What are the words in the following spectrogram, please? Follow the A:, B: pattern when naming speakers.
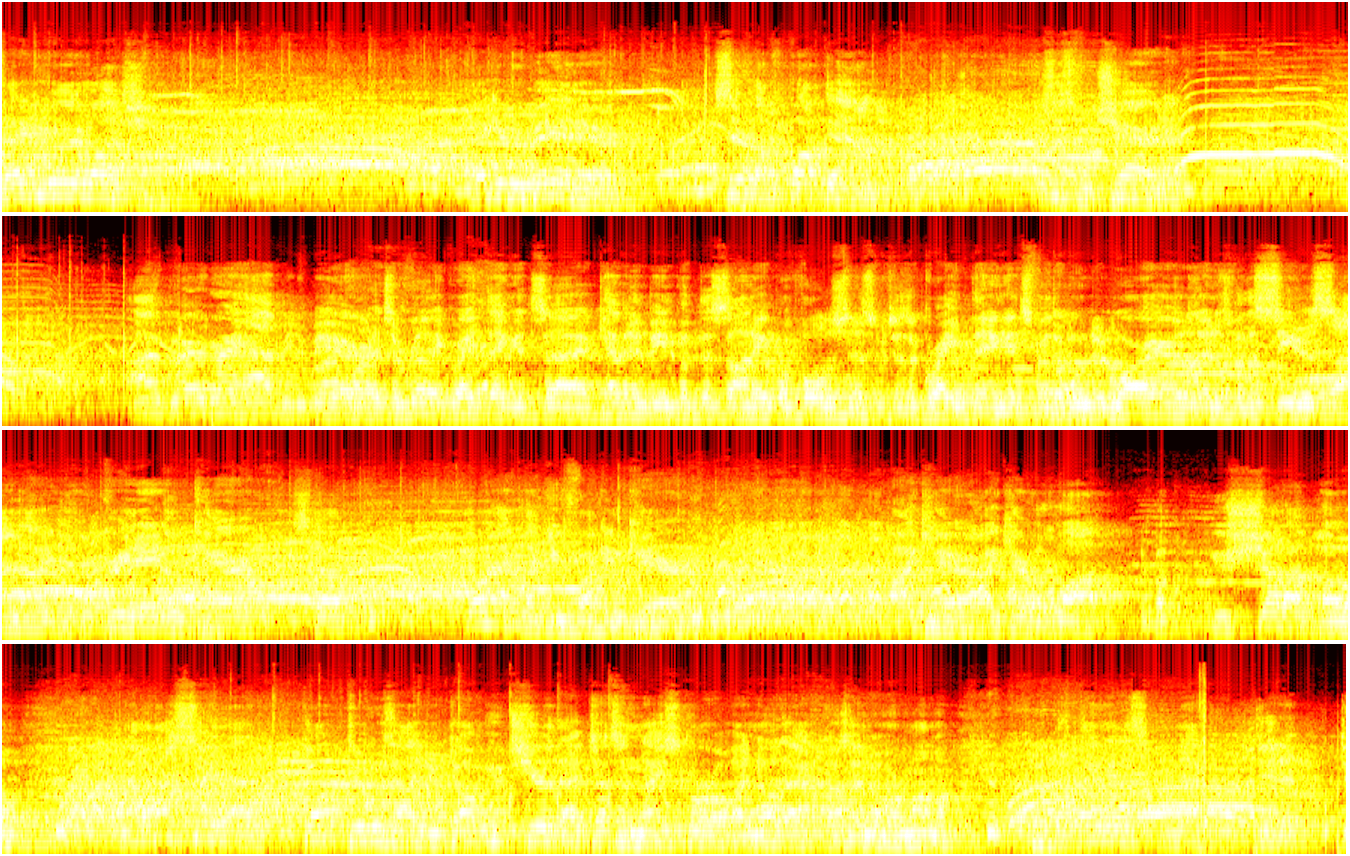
A: Thank you very much. Thank you for being here. Sit the fuck down. This is for charity. I'm very, very happy to be here. It's a really great thing. It's uh, Kevin and Bean put this on April Foolishness, which is a great thing. It's for the wounded warriors and it's for the Cedar Sinai prenatal care stuff. Don't act like you fucking care. I care. I care a lot. You shut up, ho. Now, when I say that, don't do as I do. Don't you cheer that. That's a nice girl. I know that because I know her mama. But the thing is, never did it.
